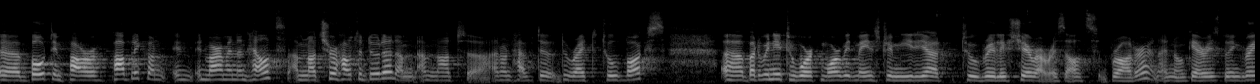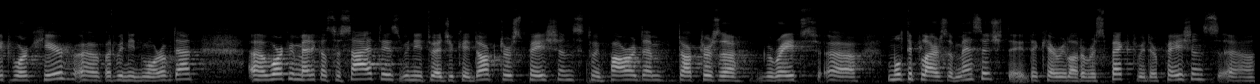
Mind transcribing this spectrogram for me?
uh, both empower public on in environment and health. I'm not sure how to do that. I'm, I'm not, uh, I don't have the, the right toolbox. Uh, but we need to work more with mainstream media to really share our results broader. And I know Gary's doing great work here, uh, but we need more of that. Uh, working medical societies, we need to educate doctors, patients, to empower them. Doctors are great uh, multipliers of message. They, they, carry a lot of respect with their patients. Uh,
